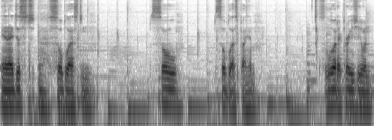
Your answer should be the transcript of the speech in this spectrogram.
and I just uh, so blessed and so, so blessed by Him. So, Lord, I praise you and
